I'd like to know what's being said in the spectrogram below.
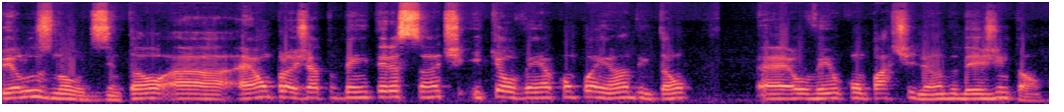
pelos nodes. Então, uh, é um projeto bem interessante e que eu venho acompanhando, então, uh, eu venho compartilhando desde então.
